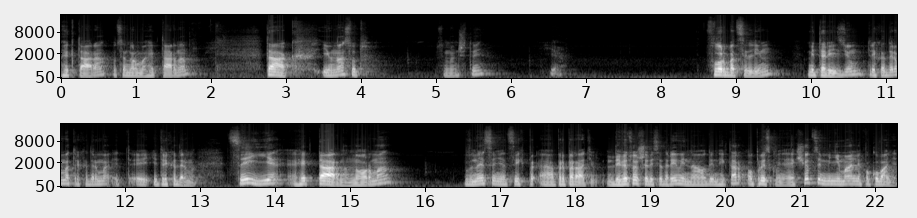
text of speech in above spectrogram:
гектара. Оце норма гектарна. Так, і у нас тут зменшити є. Флорбацилін, метарізіум, триходерма, триходерма і триходерма. Це є гектарна норма внесення цих е, препаратів. 960 гривень на 1 гектар оприскування. Якщо це мінімальне пакування.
